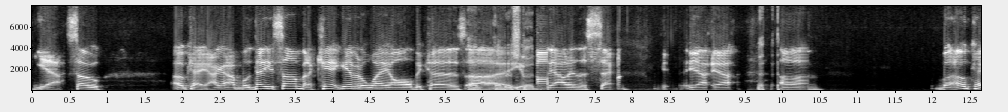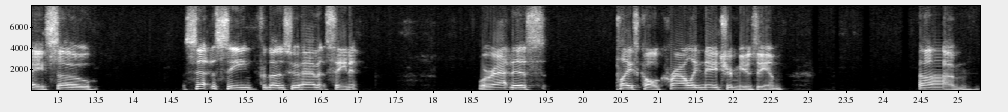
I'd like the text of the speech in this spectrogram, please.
yeah. So okay, I, I'm gonna tell you some, but I can't give it away all because Uh, you find out in a second. Yeah, yeah. um, but okay, so set the scene for those who haven't seen it. We're at this place called Crowley Nature Museum. Um,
